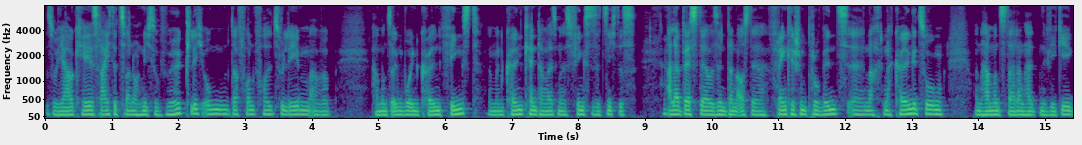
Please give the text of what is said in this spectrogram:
so, ja, okay, es reichte zwar noch nicht so wirklich, um davon voll zu leben, aber haben uns irgendwo in Köln Pfingst, wenn man Köln kennt, dann weiß man, dass Pfingst ist jetzt nicht das allerbeste, aber sind dann aus der fränkischen Provinz äh, nach, nach Köln gezogen und haben uns da dann halt eine WG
